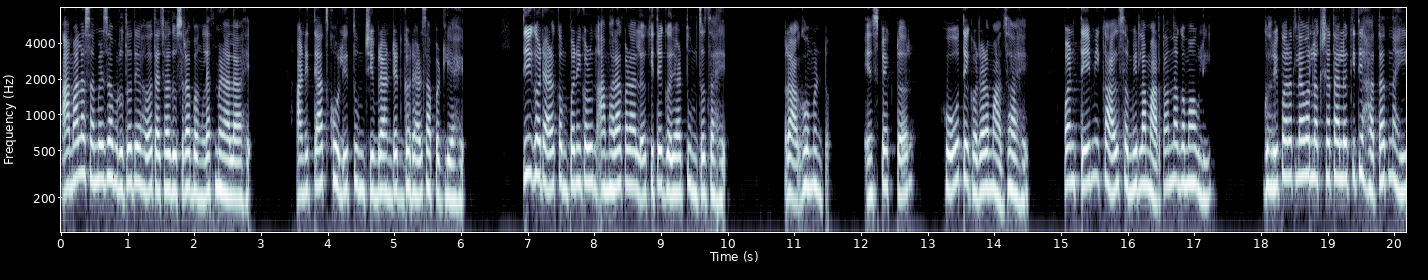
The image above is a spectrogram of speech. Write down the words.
आम्हाला समीरचा मृतदेह त्याच्या दुसऱ्या बंगल्यात मिळाला आहे. आणि त्याच खोलीत तुमची ब्रँडेड घड्याळ सापडली आहे. ती घड्याळ कंपनीकडून आम्हाला कळालं की ते घड्याळ तुमचंच आहे. राघव म्हणतो इन्स्पेक्टर हो ते घड्याळ माझं आहे. पण ते मी काल समीरला मारताना गमावली. घरी परतल्यावर लक्षात आलं की ती हातात नाही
